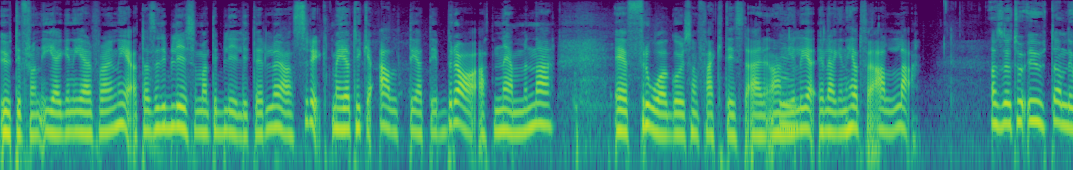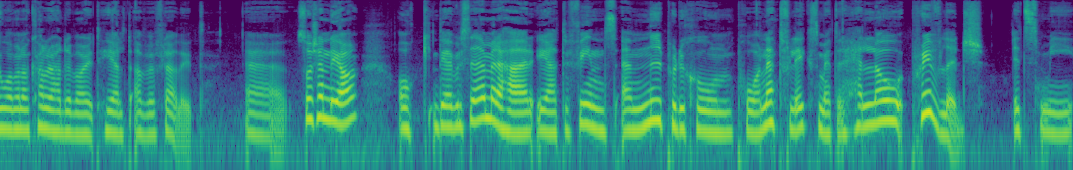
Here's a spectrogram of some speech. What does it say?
utifrån egen erfarenhet. Alltså det blir som att det blir lite lösryckt. Men jag tycker alltid att det är bra att nämna eh, frågor som faktiskt är en Mm. angelägenhet för alla. Alltså jag tror utan det woman of color hade det varit helt överflödigt. Eh, så kände jag. Och det jag vill säga med det här är att det finns en ny produktion på Netflix som heter Hello Privilege. It's me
